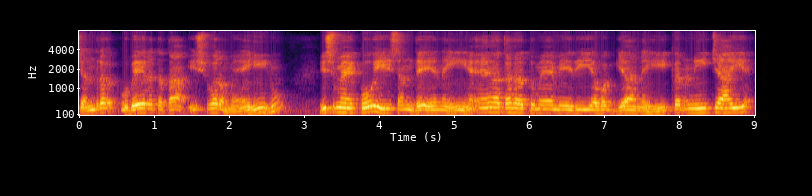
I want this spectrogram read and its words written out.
चंद्र, कुबेर तथा ईश्वर मैं ही हूँ। इसमें कोई संदेह नहीं है, अतः तुम्हें मेरी अवज्ञा नहीं करनी चाहिए।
